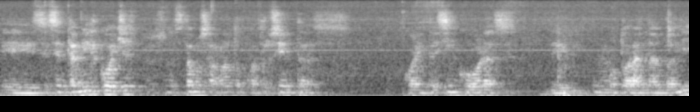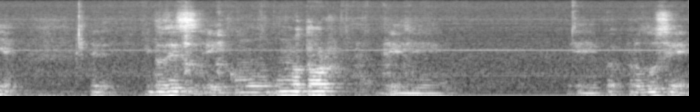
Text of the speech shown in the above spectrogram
eh, 60.000 coches, pues nos estamos ahorrando 445 horas de un motor andando al día. Eh, entonces, eh, como un motor eh, produce,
